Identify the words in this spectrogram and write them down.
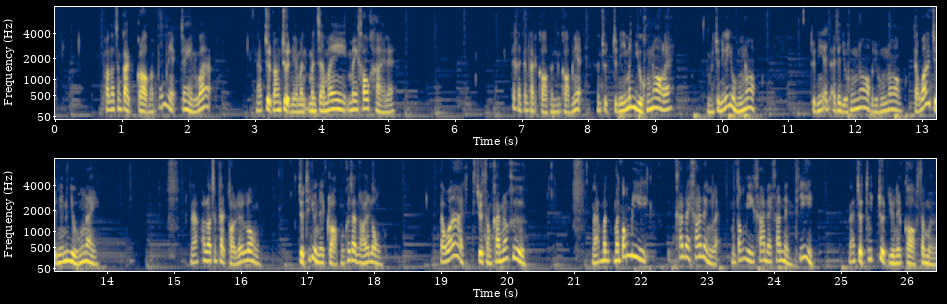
0.01 พอเราจำกัดกรอบมาปุ๊บเนี่ยจะเห็นว่านับจุดบางจุดเนี่ยมันมันจะไม่ไม่เข้าข่ายแล้วถ้าเกิดจำกัดกรอบเป็นกรอบเนี่ยจุดจุดนี้มันอยู่ข้างนอกแล้วจุดนี้ก็อยู่ข้างนอก จุดนี้อาจจะอยู่ข้างนอกอยู่ข้างนอก แต่ว่าจุดนี้มันอยู่ข้างในนะพอเราจำกัดกรอบเล็กลง จุดที่อยู่ในกรอบมันก็จะน้อยลง แต่ว่าจุดสำคัญก็คือนะมันมันต้องมีค่าใดค่าหนึ่งแหละมันต้องมีค่าใดค่าหนึ่งที่นะจุดทุกจุดอยู่ในกรอบเสมอ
